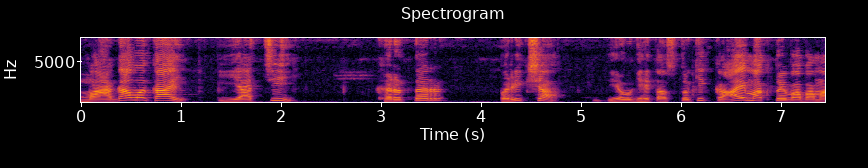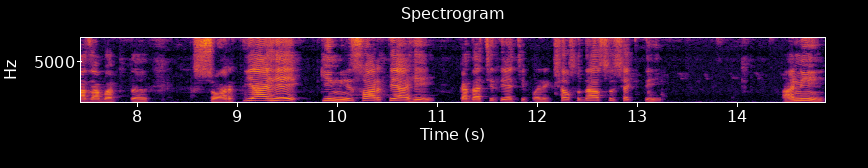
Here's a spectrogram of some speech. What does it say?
मागावं काय? याची खरं तर परीक्षा देव घेत असतो की काय मागतोय बाबा माझा भक्त? स्वार्थी आहे की निस्वार्थी आहे? कदाचित याची परीक्षा सुद्धा असू शकते. आणि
